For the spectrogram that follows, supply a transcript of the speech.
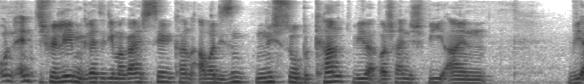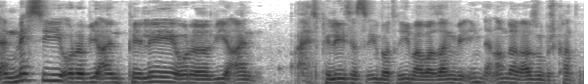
unendlich viel Leben gerettet, die man gar nicht zählen kann, aber die sind nicht so bekannt wie wahrscheinlich wie ein wie ein Messi oder wie ein Pelé oder wie ein ah, das Pelé ist jetzt übertrieben, aber sagen wir irgendein anderer also bekannter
